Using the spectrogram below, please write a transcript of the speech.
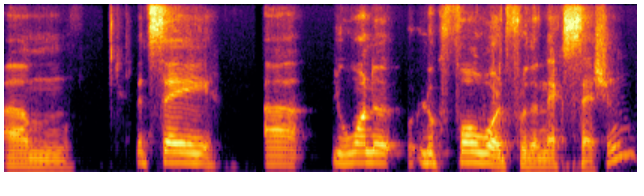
um, let's say, uh, you want to look forward for the next session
